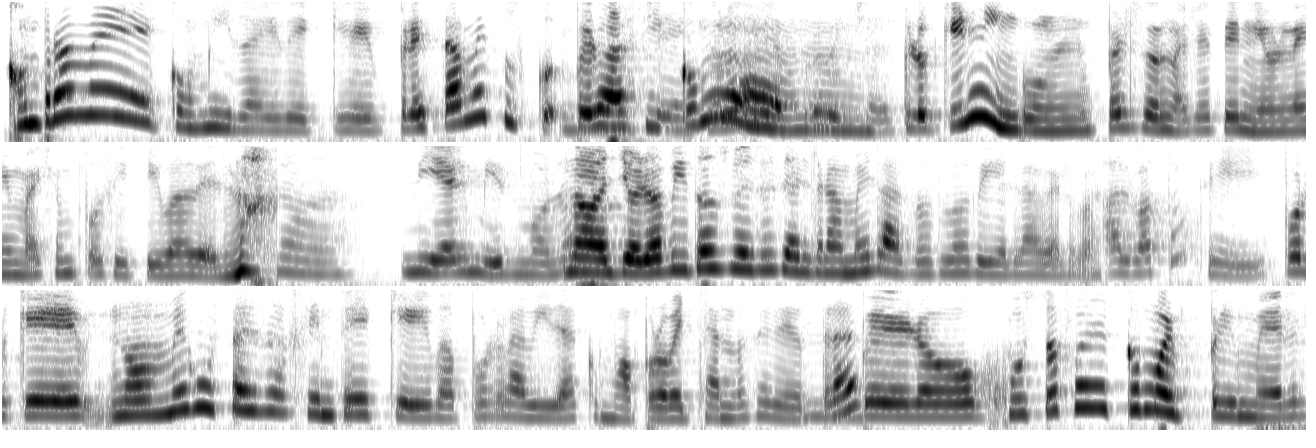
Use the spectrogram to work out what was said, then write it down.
cómprame comida y de que préstame tus cosas, pero Ujú, así sí, como mm, creo que ningún personaje tenía una imagen positiva de él, ¿no? No, ni él mismo, ¿no? No, yo lo vi dos veces el drama y las dos lo odié, la verdad. ¿Al vato? Sí, porque no me gusta esa gente que va por la vida como aprovechándose de otras, pero justo fue como el primer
